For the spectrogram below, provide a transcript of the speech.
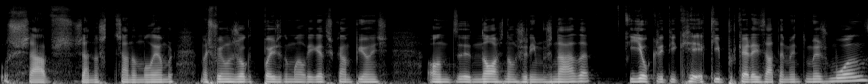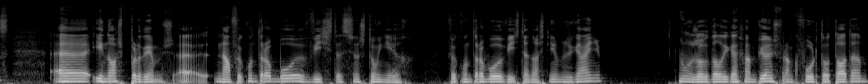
os Chaves, já não, já não me lembro, mas foi um jogo depois de uma Liga dos Campeões onde nós não gerimos nada e eu critiquei aqui porque era exatamente o mesmo 11 uh, e nós perdemos. Uh, não, foi contra a Boa Vista, se não estou em erro. Foi contra a Boa Vista, nós tínhamos ganho um jogo da Liga dos Campeões, Frankfurt ou Tottenham,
